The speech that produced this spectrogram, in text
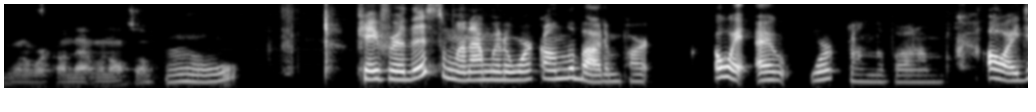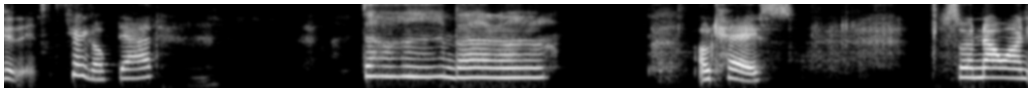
You want to work on that one also? Mm. Okay, for this one, I'm gonna work on the bottom part. Oh wait, I worked on the bottom. Oh, I did it. Here you go, Dad. Dun, dun. Okay, so now on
